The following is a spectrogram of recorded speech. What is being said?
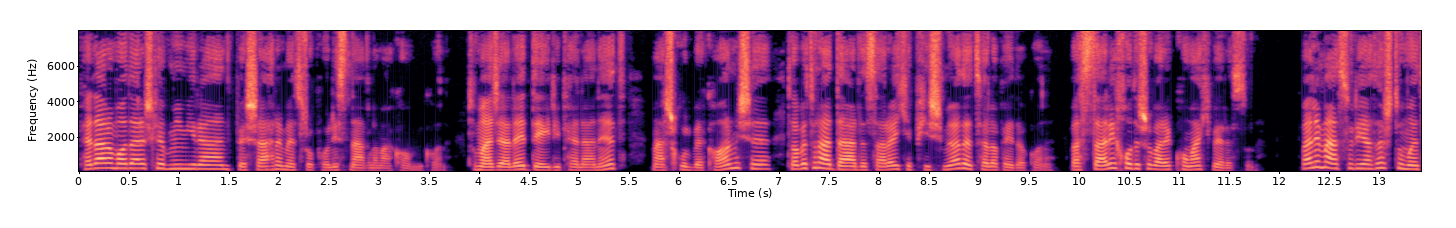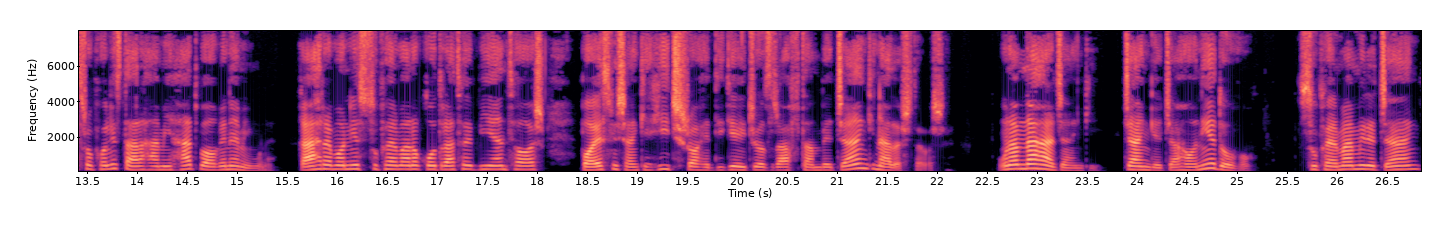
پدر و مادرش که میمیرن به شهر متروپولیس نقل مکان می‌کنه. تو مجله دیلی پلنت مشغول به کار میشه تا بتونه از دردسرایی که پیش میاد اطلاع پیدا کنه و سریع خودش رو برای کمک برسونه. ولی مسئولیتاش تو متروپولیس در همین حد باقی نمیمونه. قهرمانی سوپرمن و قدرت های بیانتاش باعث میشن که هیچ راه دیگه جز رفتن به جنگ نداشته باشه. اونم نه هر جنگی، جنگ جهانی دوم. سوپرمن میره جنگ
